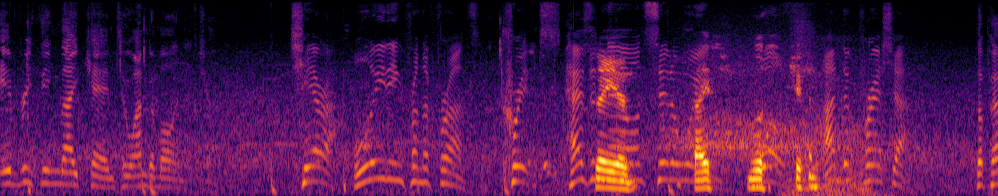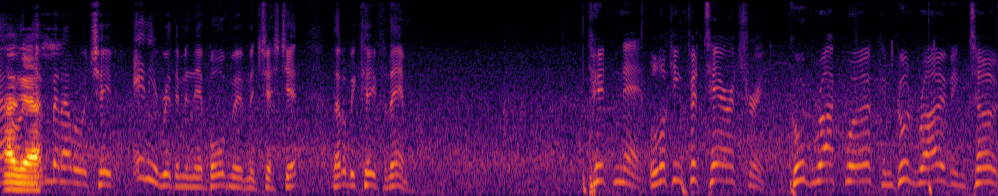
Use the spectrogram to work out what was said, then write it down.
everything they can to undermine each other. Cerra leading from the front. Cripps has it now on centre wing. Walsh chicken. under pressure. The power Okay. haven't been able to achieve any rhythm in their ball movement just yet. That'll be key for them. Pittonet looking for territory. Good ruck work and good roving too.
